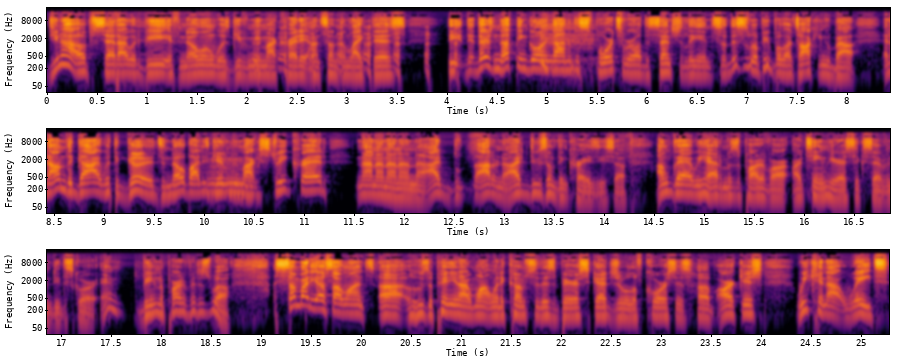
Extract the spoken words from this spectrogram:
Do you know how upset I would be if no one was giving me my credit on something like this? The, the, there's nothing going on in the sports world essentially, and so this is what people are talking about. And I'm the guy with the goods, and nobody's giving mm. me my street cred. No, no, no, no, no. I, I don't know. I'd do something crazy. So I'm glad we had him as a part of our, our team here at 670 The Score and being a part of it as well. Somebody else I want, uh, whose opinion I want when it comes to this Bears schedule, of course, is Hub Arkush. We cannot wait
